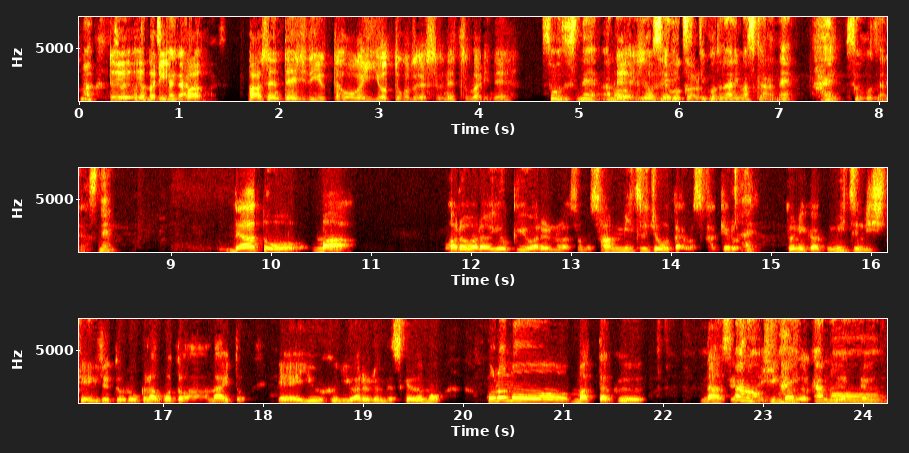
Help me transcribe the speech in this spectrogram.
まあ、でそういうことの違いがあると思います。パーセンテージで言った方がいいよってことですよね、つまりね。そうですね。あの、ね陽性率っていうことになりますからね。はい。そういうことになりますね。で、あと、まあ、我々はよく言われるのは、その3密状態を避けろと、はいとにかく密にしているとろくなことはないというふうに言われるんですけれども、これも全くナンセンス非科学的だあった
